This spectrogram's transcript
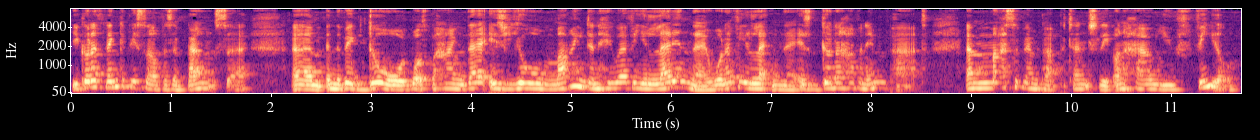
You've got to think of yourself as a bouncer. Um, and the big door, what's behind there is your mind, and whoever you let in there, whatever you let in there, is going to have an impact, a massive impact potentially on how you feel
